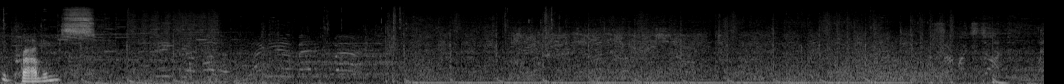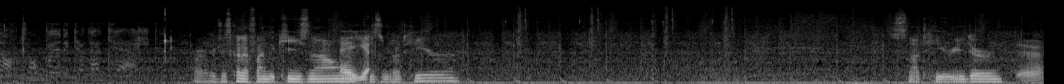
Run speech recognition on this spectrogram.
no problems. Alright, we're just gonna find the keys now. Uh, yeah. Keys are not here. It's not here either. There.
